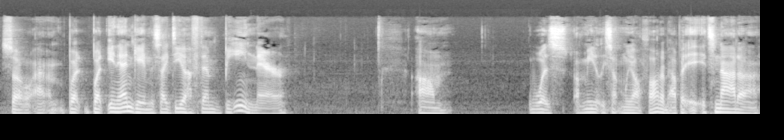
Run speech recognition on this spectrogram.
So, um, but but in Endgame, this idea of them being there, um, was immediately something we all thought about. But it, it's not a,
